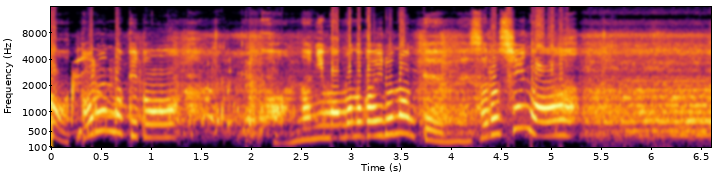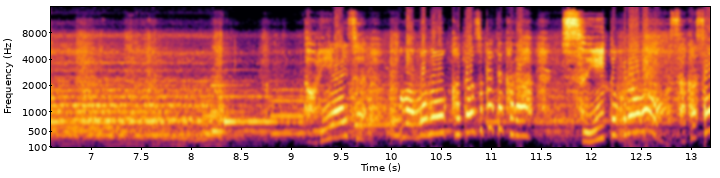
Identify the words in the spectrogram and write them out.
ラワーを取るんだけどこんなに魔物がいるなんて珍しいな。とりあえず魔物を片付けてからスイートフラワーを探そう。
